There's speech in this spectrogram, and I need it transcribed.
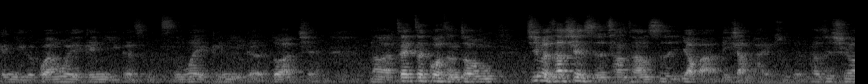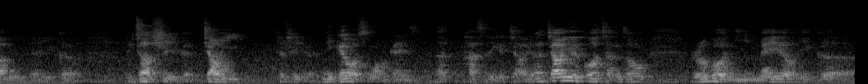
给你一个官位，给你一个什么职位，给你一个多少钱。那在这过程中，基本上现实常常是要把理想排除的，它是需要你的一个比较是一个交易。就是一个，你给我什么，我给你什么，那它是一个交易。那交易的过程中，如果你没有一个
